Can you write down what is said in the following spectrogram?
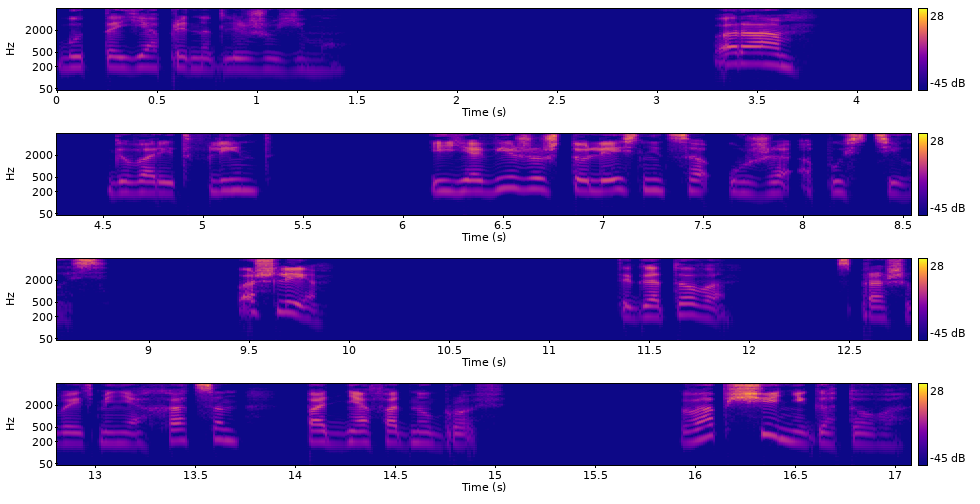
будто я принадлежу ему? «Пора», — говорит Флинт, и я вижу, что лестница уже опустилась. «Пошли». «Ты готова?» — спрашивает меня Хадсон, подняв одну бровь. «Вообще не готова».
